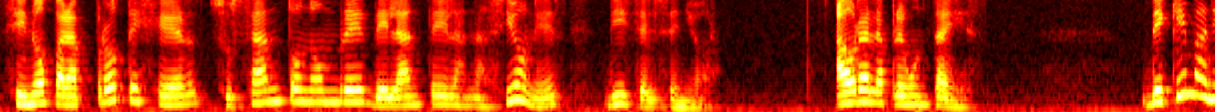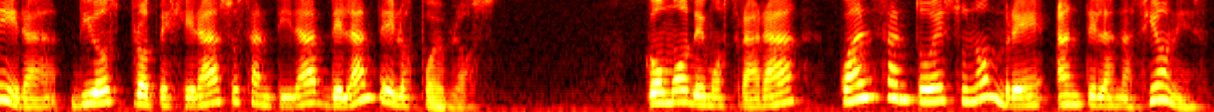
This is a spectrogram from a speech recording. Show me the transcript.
sino para proteger su santo nombre delante de las naciones, dice el Señor. Ahora la pregunta es, ¿De qué manera Dios protegerá su santidad delante de los pueblos? ¿Cómo demostrará cuán santo es su nombre ante las naciones?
